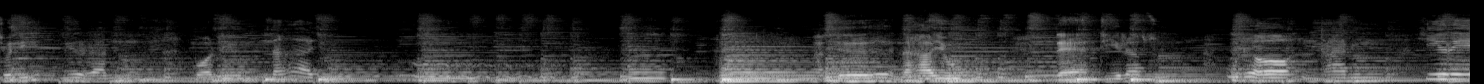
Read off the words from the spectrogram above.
ชวนนิดนิรันดร์บ่ลืมหน้าอยู่ เดินหน้ายู่แดนที่รับสู่อุดรธานีคีรี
